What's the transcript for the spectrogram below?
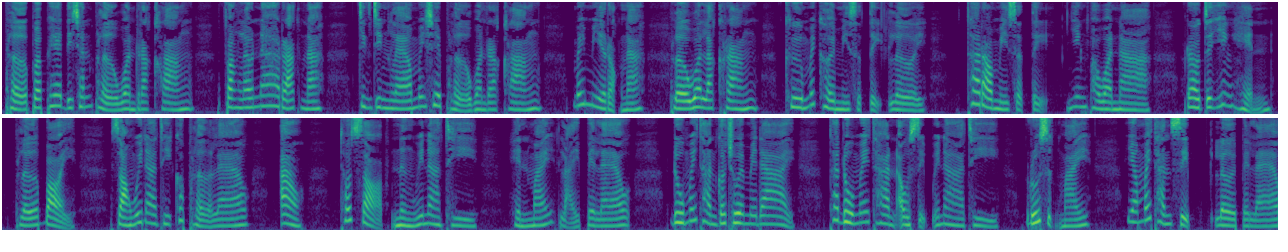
เผลอประเภทดิฉันเผลอวันละครั้ง ฟังแล้วน่ารักนะ จริง ๆ แล้วไม่ใช่เผลอวันละครั้ง ไม่มีหรอกนะ เผลอวันละครั้ง คือไม่เคยมีสติเลย ถ้าเรามีสติยิ่งภาวนา เราจะยิ่งเห็น เผลอบ่อยสองวินาทีก็เผลอแล้วอา้าวทดสอบหนึ่งวินาที เห็นไหมไหลไปแล้ว ดูไม่ทันก็ช่วยไม่ได้ ถ้าดูไม่ทันเอาสิบวินาที รู้สึกไหม ยังไม่ทันสิบเลยไปแล้ว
